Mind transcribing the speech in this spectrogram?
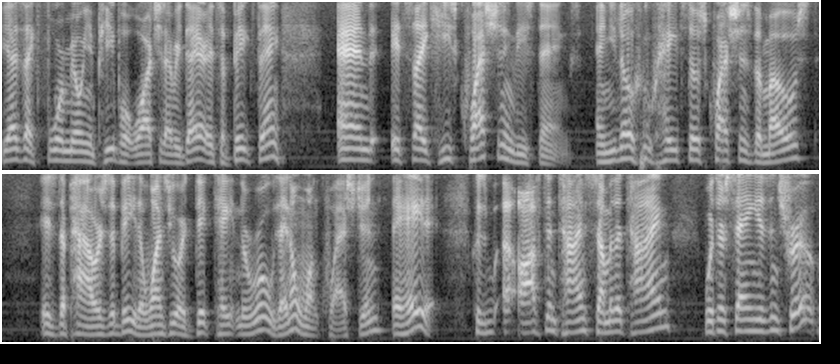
He has like 4 million people watch it every day. It's a big thing. And it's like he's questioning these things. And you know who hates those questions the most? Is the powers that be, the ones who are dictating the rules. They don't want question. They hate it. Because uh, oftentimes, some of the time, what they're saying isn't true.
